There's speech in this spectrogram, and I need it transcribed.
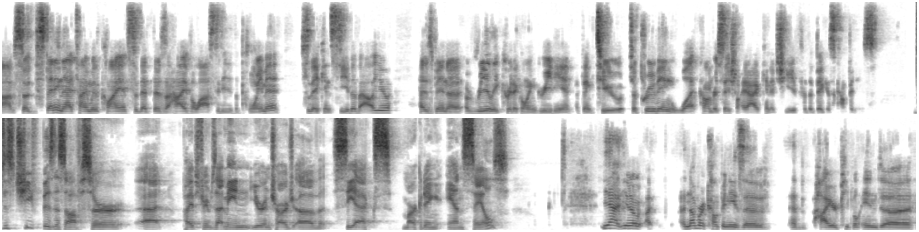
Um, so spending that time with clients so that there's a high velocity deployment so they can see the value has been a, a, really critical ingredient, I think, to to proving what conversational AI can achieve for the biggest companies. Does chief business officer at Pypestream does that mean you're in charge of CX, marketing, and sales? Yeah, you know, a, a number of companies have have hired people into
